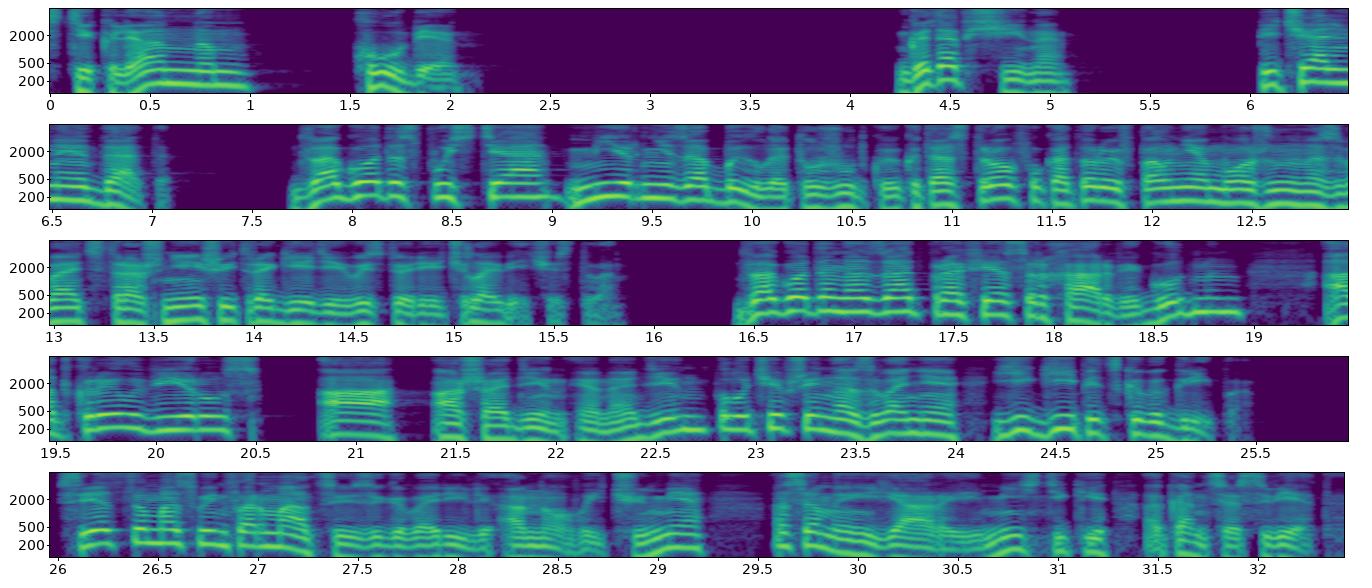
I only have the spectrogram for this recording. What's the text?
стеклянном кубе. Годовщина. Печальная дата. Два года спустя мир не забыл эту жуткую катастрофу, которую вполне можно назвать страшнейшей трагедией в истории человечества. Два года назад профессор Харви Гудман открыл вирус AH1N1, получивший название египетского гриппа. Средства массовой информации заговорили о новой чуме, а самые ярые мистики — о конце света.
